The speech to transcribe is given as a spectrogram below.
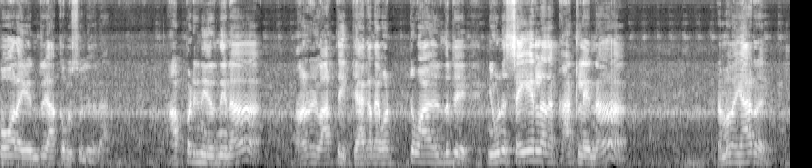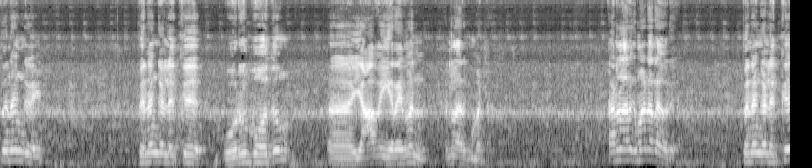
போல என்று யாக்கோபு சொல்லுகிறார். அப்படின்னு இருந்தீன்னா அவனுடைய வார்த்தை கேட்கறத மட்டும் இருந்துட்டு நீ ஒன்றும் செய்யல அதை காட்டலைன்னா நம்மளாம் யார்? பிணங்கள். பிணங்களுக்கு ஒருபோதும் யாவை இறைவன் கடலாக இருக்க மாட்டார். கடலாக இருக்க மாட்டார் அவர்? பிணங்களுக்கு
